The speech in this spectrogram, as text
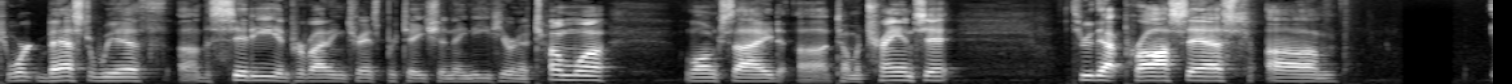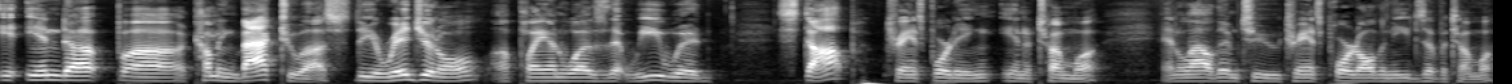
to work best with uh, the city and providing transportation they need here in Ottumwa, alongside uh, Ottumwa Transit. Through that process, um, it ended up uh, coming back to us. The original plan was that we would stop transporting in Ottumwa and allow them to transport all the needs of Ottumwa.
